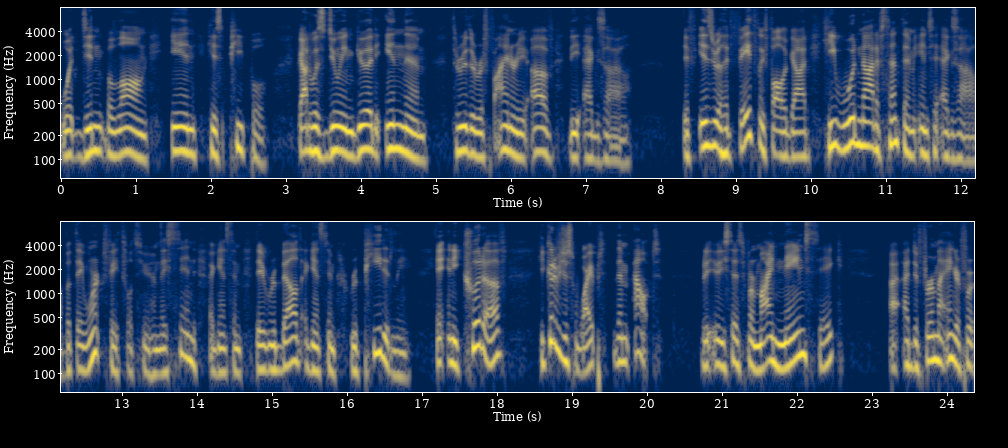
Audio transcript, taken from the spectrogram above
what didn't belong in his people. God was doing good in them through the refinery of the exile. If Israel had faithfully followed God, he would not have sent them into exile, but they weren't faithful to him. They sinned against him, they rebelled against him repeatedly. And he could have, he could have just wiped them out. But he says, For my name's sake, I, defer my anger. For,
